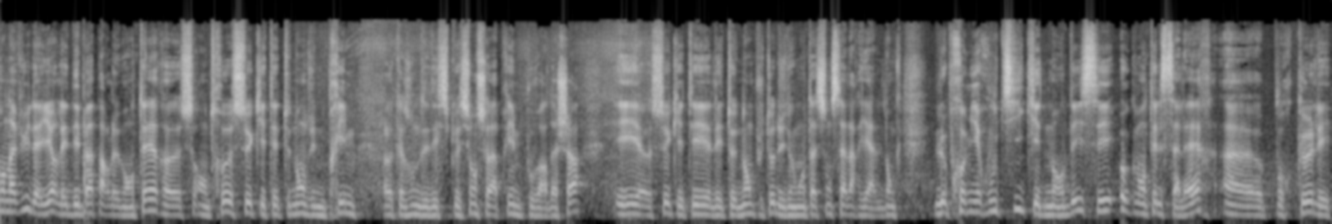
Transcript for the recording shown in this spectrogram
on a vu d'ailleurs les débats parlementaires euh, entre ceux qui étaient tenants d'une prime à l'occasion des discussions sur la prime pouvoir d'achat et euh, ceux qui étaient les tenants plutôt d'une augmentation salariale. Donc le premier outil qui est demandé, c'est augmenter le salaire euh, pour que les,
